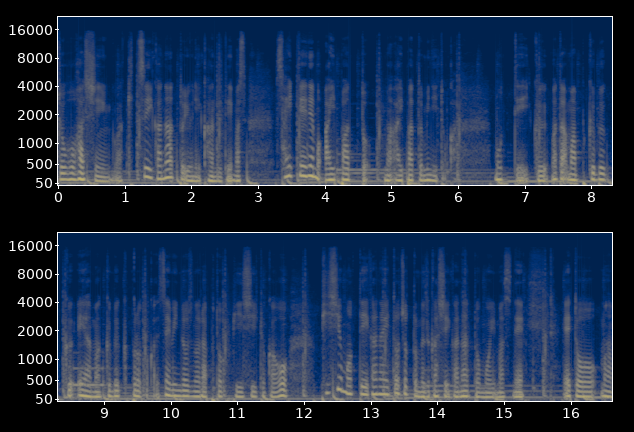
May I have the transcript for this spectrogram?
情報発信はきついかなというふうに感じています。最低でも iPad、まあ、iPad mini とか、持っていく、また MacBook Air、MacBook Pro とかですね、Windows のラップトップ PC とかを PC を持っていかないとちょっと難しいかなと思いますね。えっと、まあ、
